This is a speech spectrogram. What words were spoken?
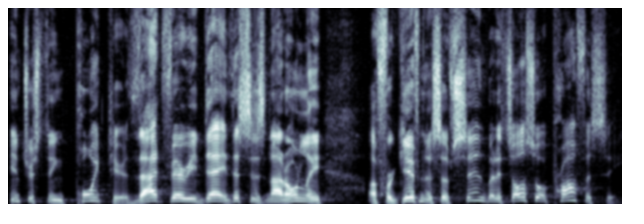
Interesting point here, that very day. This is not only a forgiveness of sin, but it's also a prophecy.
